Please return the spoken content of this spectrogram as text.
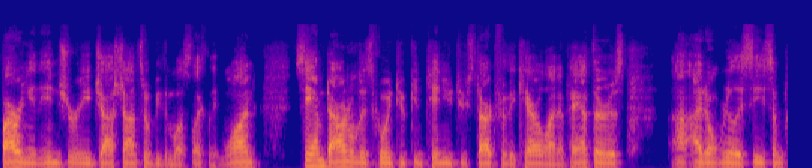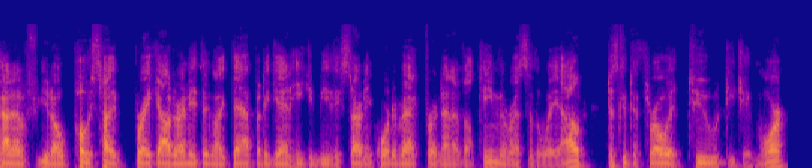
barring an injury, Josh Johnson would be the most likely one. Sam Darnold is going to continue to start for the Carolina Panthers. I don't really see some kind of you know post hype breakout or anything like that. But again, he can be the starting quarterback for an NFL team the rest of the way out. Just get to throw it to DJ Moore.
